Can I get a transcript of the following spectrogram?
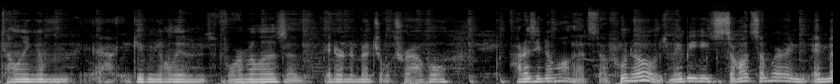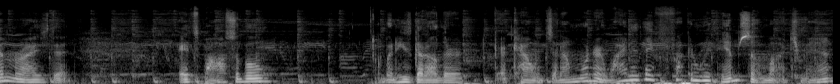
telling him, uh, giving all these formulas of interdimensional travel. How does he know all that stuff? Who knows? Maybe he saw it somewhere and, and memorized it. It's possible, but he's got other accounts, and I'm wondering why did they fucking with him so much, man?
